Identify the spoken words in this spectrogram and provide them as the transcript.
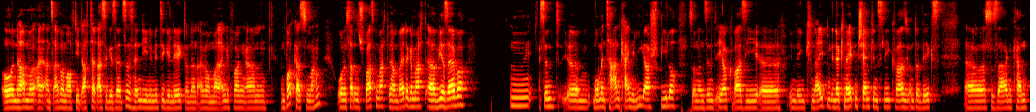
und haben uns einfach mal auf die Dachterrasse gesetzt, das Handy in die Mitte gelegt und dann einfach mal angefangen, ähm, einen Podcast zu machen. Und es hat uns Spaß gemacht. Wir haben weitergemacht. Äh, wir selber sind ähm, momentan keine Ligaspieler, sondern sind eher quasi äh, in den Kneipen, in der Kneipen Champions League quasi unterwegs, äh, wenn man das so sagen kann.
